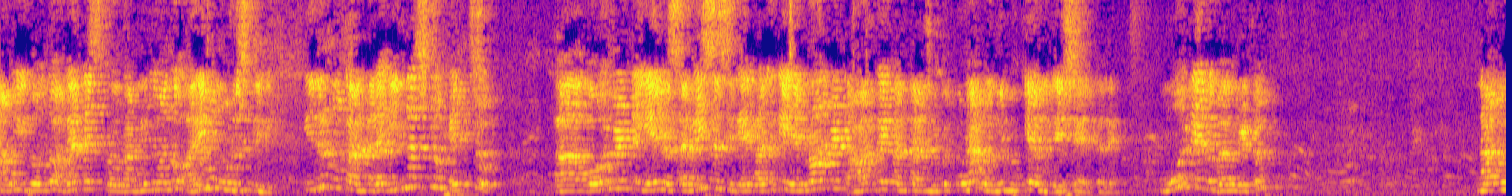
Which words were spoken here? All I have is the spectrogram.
ನಾವು ಇದೊಂದು ಅವೇರ್ನೆಸ್ ಪ್ರೋಗ್ರಾಮ್ ಇದು ಒಂದು ಅರಿವು ಮೂಡಿಸ್ತೀವಿ. ಇದ್ರ ಮುಖಾಂತರ ಇನ್ನಷ್ಟು ಹೆಚ್ಚು ಗೌರ್ಮೆಂಟ್ ಏನು ಸರ್ವಿಸಸ್ ಇದೆ, ಅದಕ್ಕೆ ಎನ್ರೋಲ್ಮೆಂಟ್ ಆಗ್ಬೇಕಂತ ಅಂದ್ಬಿಟ್ಟು ಕೂಡ ಒಂದು ಮುಖ್ಯ ಉದ್ದೇಶ ಇರ್ತದೆ. ಮೂರನೇದು ಬಂದ್ಬಿಟ್ಟು ನಾವು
